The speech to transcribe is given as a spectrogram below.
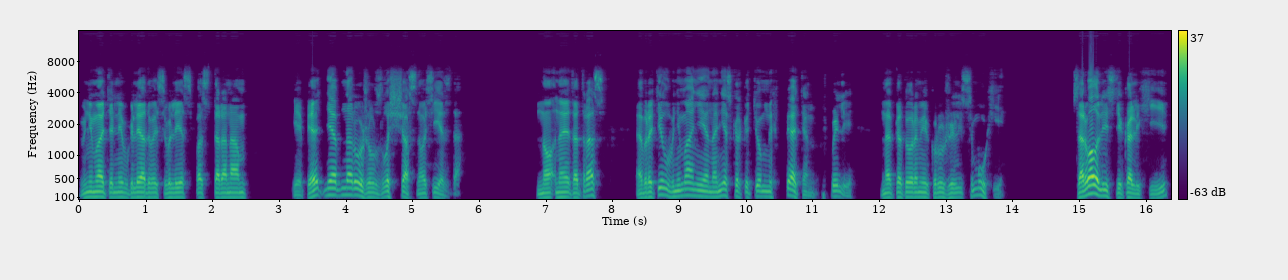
внимательно вглядываясь в лес по сторонам, и опять не обнаружил злосчастного съезда. но на этот раз обратил внимание на несколько темных пятен в пыли, над которыми кружились мухи. Сорвал листик ольхи,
